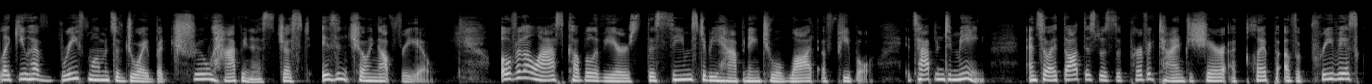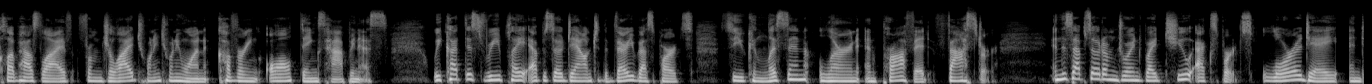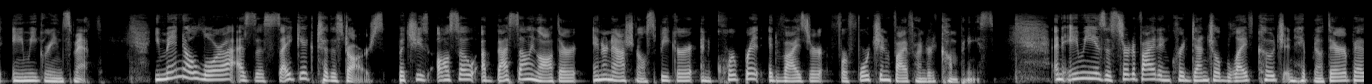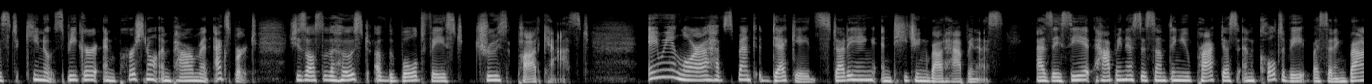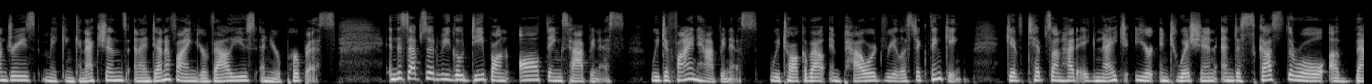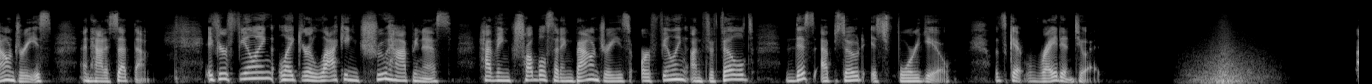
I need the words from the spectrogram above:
Like you have brief moments of joy, but true happiness just isn't showing up for you? Over the last couple of years, this seems to be happening to a lot of people. It's happened to me. And so I thought this was the perfect time to share a clip of a previous Clubhouse Live from July 2021 covering all things happiness. We cut this replay episode down to the very best parts so you can listen, learn, and profit faster. In this episode, I'm joined by two experts, Laura Day and Amy Greensmith. You may know Laura as the psychic to the stars, but she's also a best selling author, international speaker, and corporate advisor for Fortune 500 companies. And Amy is a certified and credentialed life coach and hypnotherapist, keynote speaker, and personal empowerment expert. She's also the host of the Bold Faced Truth podcast. Amy and Laura have spent decades studying and teaching about happiness. As they see it, happiness is something you practice and cultivate by setting boundaries, making connections, and identifying your values and your purpose. In this episode, we go deep on all things happiness. We define happiness. We talk about empowered, realistic thinking, give tips on how to ignite your intuition, and discuss the role of boundaries and how to set them. If you're feeling like you're lacking true happiness, having trouble setting boundaries, or feeling unfulfilled, this episode is for you. Let's get right into it.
